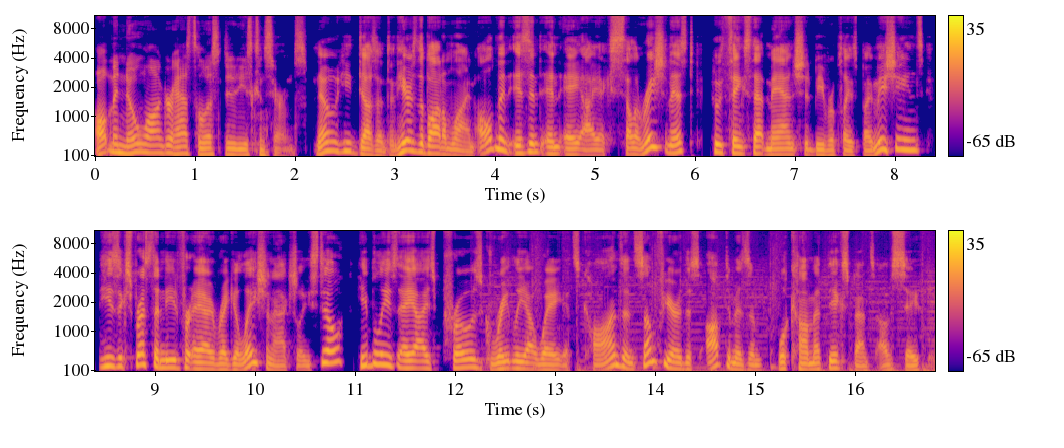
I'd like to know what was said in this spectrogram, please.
Altman no longer has to listen to these concerns. No, he doesn't. And here's the bottom line Altman isn't an AI accelerationist who thinks that man should be replaced by machines. He's expressed the need for AI regulation, actually. Still, he believes AI's pros greatly outweigh its cons, and some fear this optimism will come at the expense of safety.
